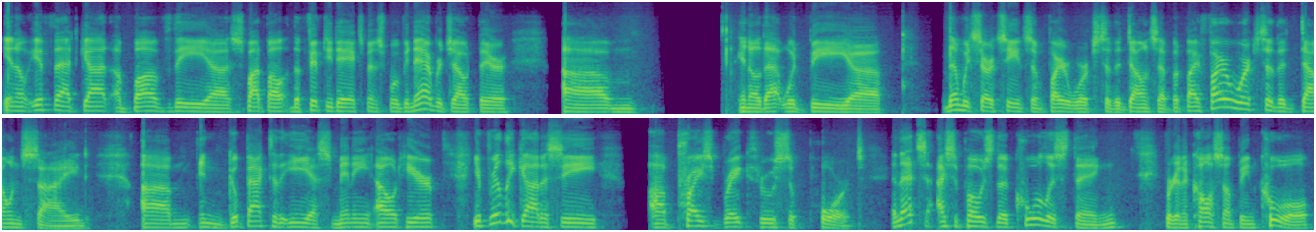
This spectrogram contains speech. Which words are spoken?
you know if that got above the uh, spot the 50-day exponential moving average out there, um, you know that would be. Uh, then we'd start seeing some fireworks to the downside. But by fireworks to the downside, um, and go back to the ES Mini out here, you've really got to see price breakthrough support. And that's, I suppose, the coolest thing, if we're going to call something cool,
